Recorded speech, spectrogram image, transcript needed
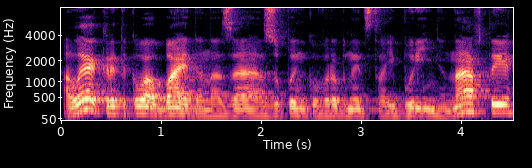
Але критикував Байдена за зупинку виробництва і буріння нафти,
